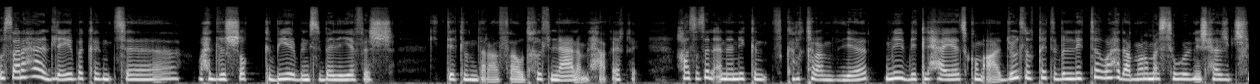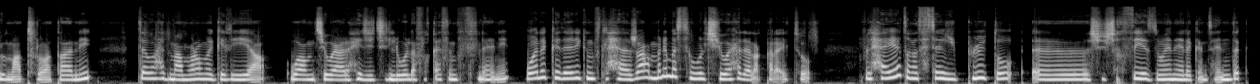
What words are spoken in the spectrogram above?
وصراحة هاد اللعيبة كانت آه، واحد ال choc كبير بالنسبة ليا فاش كديت المدرسة ودخلت العالم الحقيقي. خاصة أنني كنت كنقرأ مزيان. ملي بديت الحياة comme adulte لقيت بلي حتى واحد عمرو ما سولني شحال جبت في ال maths في الوطني. حتى واحد ما عمرو ما قال لي واو انت واعرة حيت جيتي الأولى في القسم الفلاني. وأنا كذلك نفس الحاجة عمري ما سولت شي واحد على قرايته. في الحياة غتحتاج plutôt آه شي شخصية زوينة إلا كانت عندك.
